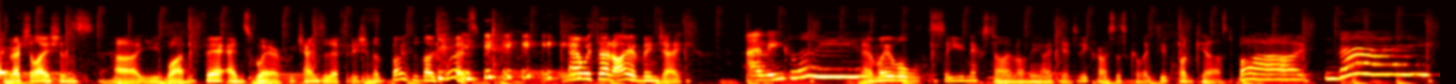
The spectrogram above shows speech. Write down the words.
congratulations, uh, you won fair and square. If we change the definition of both of those words. and with that, I have been Jake, I've been Chloe. and we will see you next time on the Identity Crisis Collective podcast. Bye. Bye.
